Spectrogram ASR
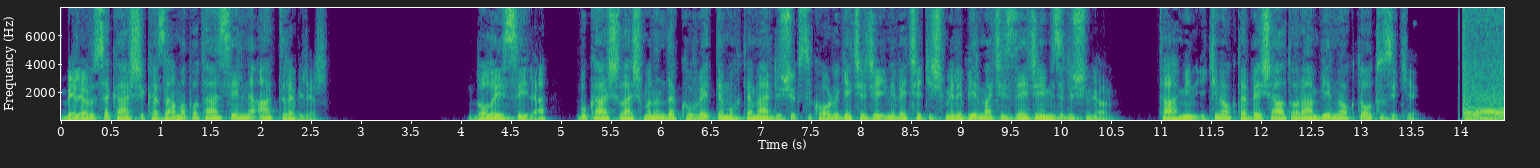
Belarus'a karşı kazanma potansiyelini arttırabilir. Dolayısıyla, bu karşılaşmanın da kuvvetle muhtemel düşük skorlu geçeceğini ve çekişmeli bir maç izleyeceğimizi düşünüyorum. Tahmin 2.56 oran 1.32.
